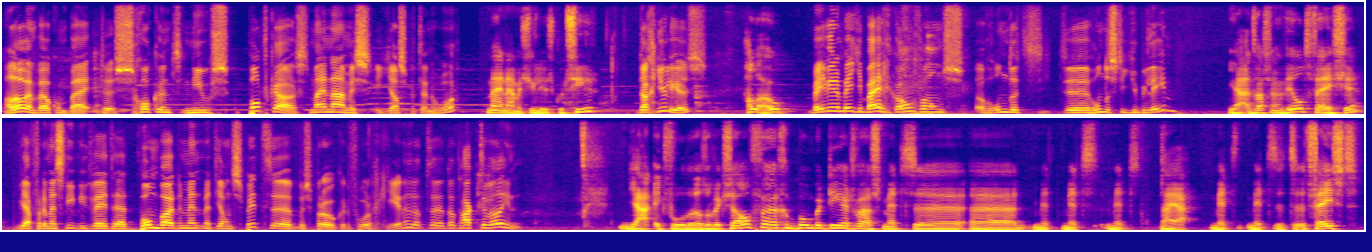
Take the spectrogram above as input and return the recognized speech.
Hallo en welkom bij de Schokkend Nieuws podcast. Mijn naam is Jasper ten Hoor. Mijn naam is Julius Koetsier. Dag Julius. Hallo. Ben je weer een beetje bijgekomen van ons 100, eh, 100ste jubileum? Ja, het was een wild feestje. Ja, voor de mensen die het niet weten, het bombardement met Jan Spit eh, besproken de vorige keer. En dat, eh, dat hakte wel in. Ja, ik voelde alsof ik zelf eh, gebombardeerd was met, eh, eh, met, met, met, nou ja, met, met het, het feest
